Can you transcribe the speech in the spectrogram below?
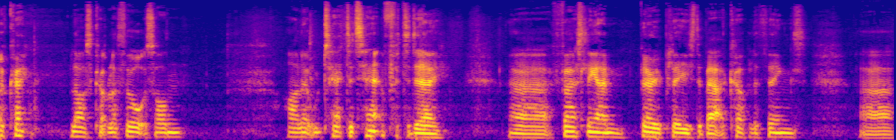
Okay, last couple of thoughts on our little tete-a-tete for today. Uh, firstly, I'm very pleased about a couple of things. Uh,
